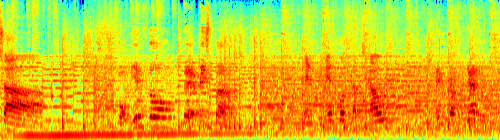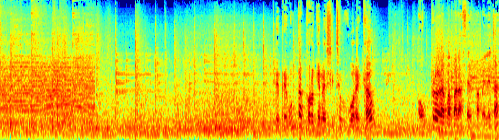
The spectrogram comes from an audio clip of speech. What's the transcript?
Bienvenidos a. Comienzo de pista El primer podcast Scout en castellano. ¿Te preguntas por qué no existe un War Scout? o un programa para hacer papeletas.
